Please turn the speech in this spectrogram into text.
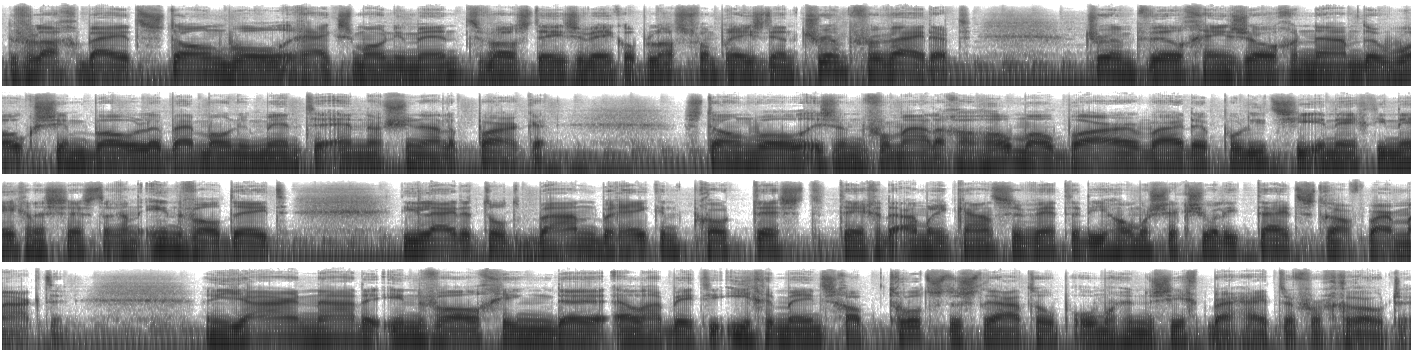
De vlag bij het Stonewall Rijksmonument was deze week op last van president Trump verwijderd. Trump wil geen zogenaamde woke-symbolen bij monumenten en nationale parken. Stonewall is een voormalige homobar waar de politie in 1969 een inval deed. Die leidde tot baanbrekend protest tegen de Amerikaanse wetten die homoseksualiteit strafbaar maakten. Een jaar na de inval ging de LHBTI-gemeenschap trots de straat op om hun zichtbaarheid te vergroten.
